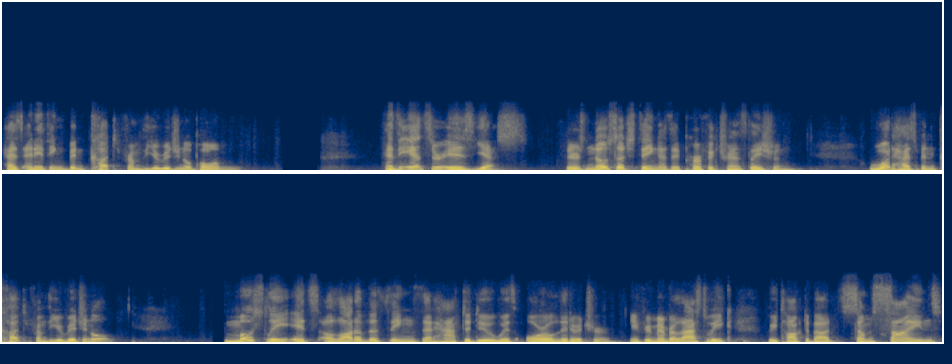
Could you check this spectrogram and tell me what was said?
Has anything been cut from the original poem? And the answer is yes. There's no such thing as a perfect translation. What has been cut from the original? Mostly it's a lot of the things that have to do with oral literature. If you remember last week, we talked about some signs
